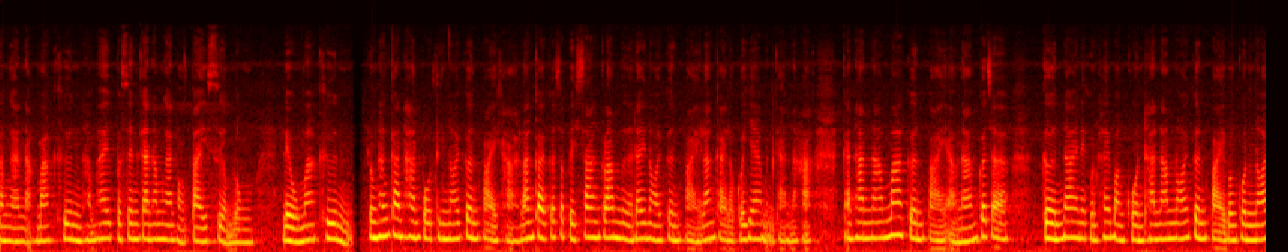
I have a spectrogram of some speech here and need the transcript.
ทำงานหนักมากขึ้นทำให้เปอร์เซ็นต์การทำงานของไตเสื่อมลงเร็วมากขึ้น รวมทั้งการทานโปรตีนน้อยเกินไปค่ะ ร่างกายก็จะไปสร้างกล้ามเนื้อได้น้อยเกินไป ร่างกายเราก็แย่เหมือนกันนะคะ การทานน้ำมากเกินไปอ่าวน้ำก็จะ เกินได้ในคนไข้บางคน ทานน้ำน้อยเกินไป บางคนน้อย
